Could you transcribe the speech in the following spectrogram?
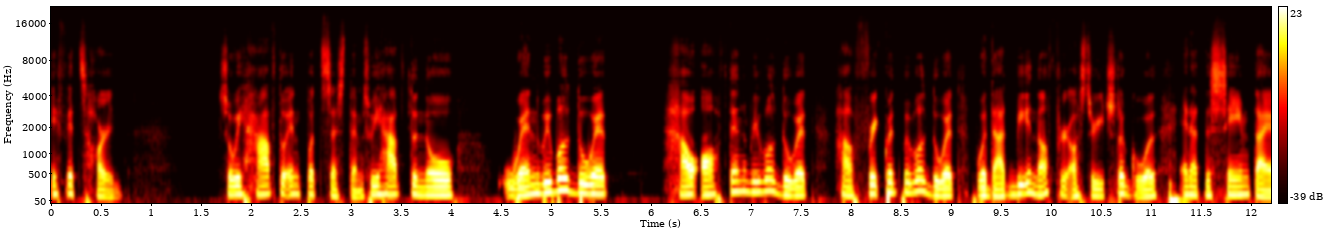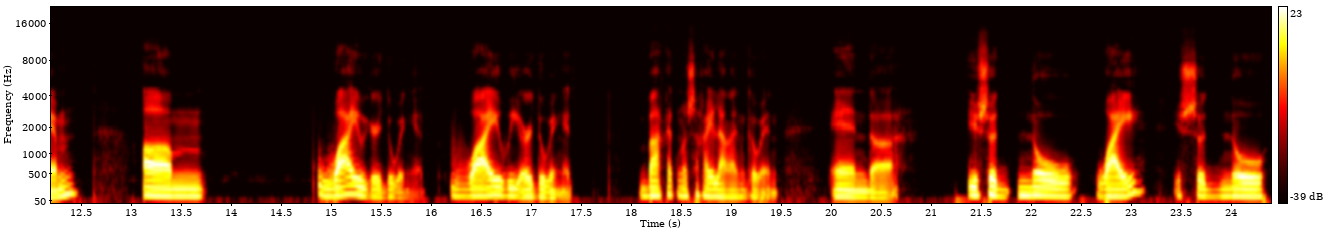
if it's hard. So we have to input systems. We have to know when we will do it, how often we will do it, how frequent we will do it, would that be enough for us to reach the goal? And at the same time, um, why we are doing it. Why we are doing it. Bakit mo siya kailangan gawin? And uh, you should know why. You should know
